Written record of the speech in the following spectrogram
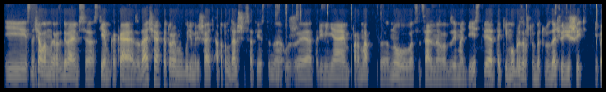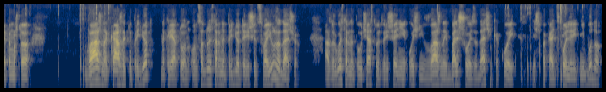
И сначала мы разбираемся с тем, какая задача, которую мы будем решать, а потом дальше, соответственно, уже применяем формат нового социального взаимодействия таким образом, чтобы эту задачу решить. И поэтому, что важно, каждый, кто придет на креатон, он, с одной стороны, придет и решит свою задачу, а с другой стороны, поучаствует в решении очень важной, большой задачи, какой, я сейчас пока спойлерить не буду,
